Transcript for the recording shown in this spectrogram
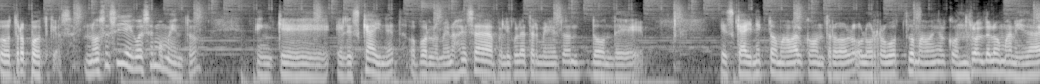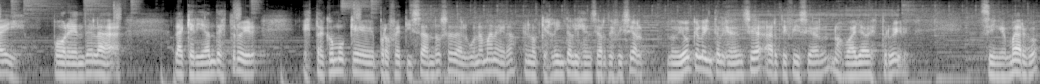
otro podcast. No sé si llegó ese momento en que el Skynet, o por lo menos esa película de Terminator donde Skynet tomaba el control o los robots tomaban el control de la humanidad y por ende la, la querían destruir, está como que profetizándose de alguna manera en lo que es la inteligencia artificial. No digo que la inteligencia artificial nos vaya a destruir, sin embargo,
